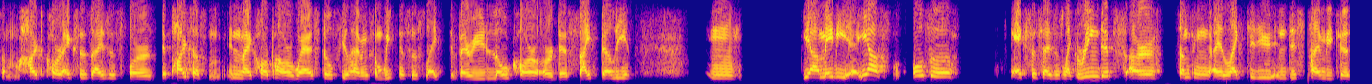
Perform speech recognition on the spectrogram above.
some hardcore exercises for the parts of in my core power where I still feel having some weaknesses like the very low core or the side belly. Mm, yeah, maybe uh, yeah. Also, exercises like ring dips are something I like to do in this time because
